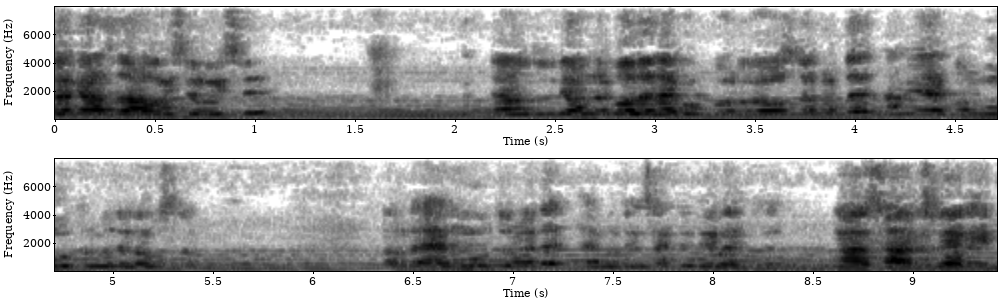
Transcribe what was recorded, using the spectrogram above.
টাকা, যা হয়েছে হয়েছে এখন যদি আপনি বলেন, এখন ব্যবস্থা করতে, আমি এখন মুহূর্তের মধ্যে ব্যবস্থা করব। না স্যার দেখেন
